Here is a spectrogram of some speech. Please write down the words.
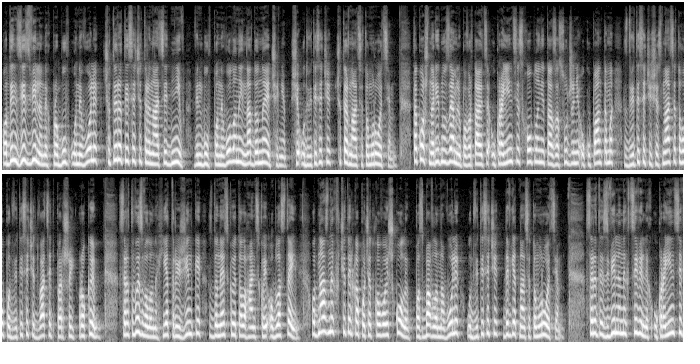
Один зі звільнених пробув у неволі 4013 днів. Він був поневолений на Донеччині ще у 2014 році. Також на рідну землю повертаються українці, схоплені та засуджені окупантами з 2016 по 2021 роки. Серед визволених є три жінки з Донецької та Луганської областей. Одна з них вчителька початкової школи, позбавлена волі у 2019 році. Серед звільнених цивільних українців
